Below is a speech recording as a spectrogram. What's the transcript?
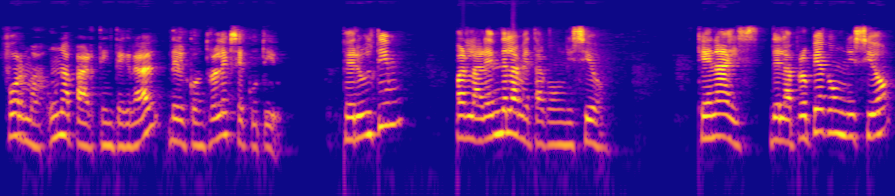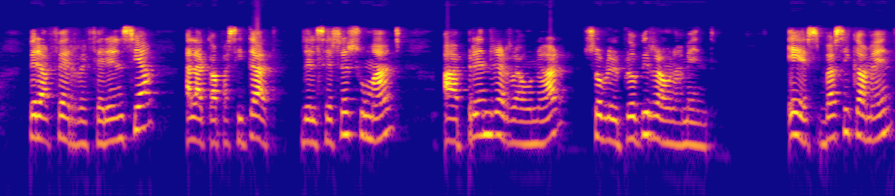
forma una part integral del control executiu. Per últim, parlarem de la metacognició, que naix de la pròpia cognició per a fer referència a la capacitat dels éssers humans a aprendre a raonar sobre el propi raonament. És, bàsicament,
